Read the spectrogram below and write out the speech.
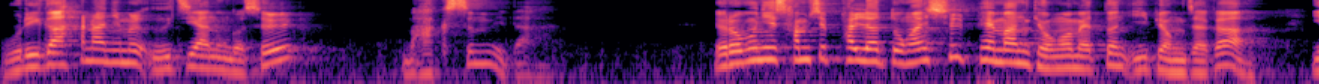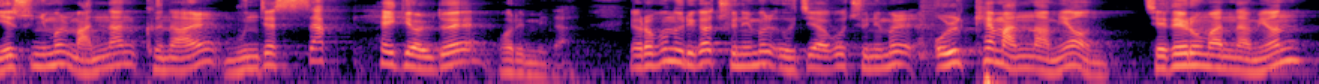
우리가 하나님을 의지하는 것을 막습니다. 여러분이 38년 동안 실패만 경험했던 이 병자가 예수님을 만난 그날 문제 싹 해결돼 버립니다. 여러분 우리가 주님을 의지하고 주님을 옳게 만나면 제대로 만나면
